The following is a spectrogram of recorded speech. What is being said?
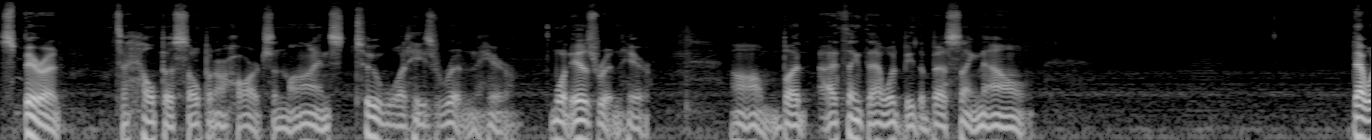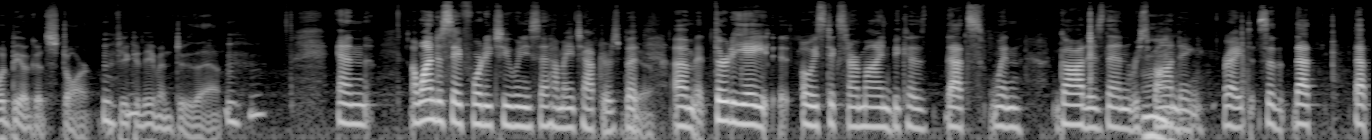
spirit to help us open our hearts and minds to what He's written here, what is written here. Um, but I think that would be the best thing. Now, that would be a good start mm-hmm. if you mm-hmm. could even do that. Mm-hmm. And I wanted to say 42 when you said how many chapters, but yeah. um, at 38 it always sticks in our mind because that's when God is then responding, mm. right? So that that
